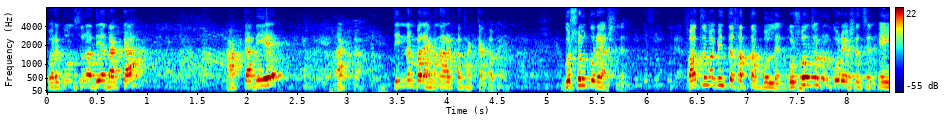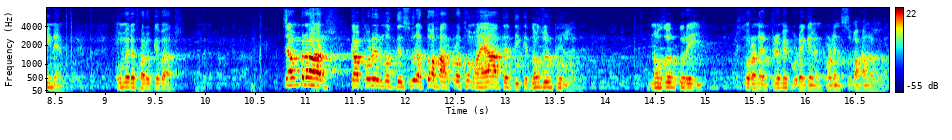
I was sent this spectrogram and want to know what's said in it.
পরে কোন দিয়ে ধাক্কা? ধাক্কা দিয়ে ধাক্কা। তিন নম্বর, এখন আরেকটা ধাক্কা খাবে গোসল করে আসলেন। ফাতেমা বিনতে খাত্তাব বললেন, গোসল যখন করে এসেছেন, এই নেন। উমরে ফারুক এবার চামড়ার কাপড়ের মধ্যে সূরা তহার প্রথম আয়াতের দিকে নজর করলেন নজর করেই কোরআনের প্রেমে পড়ে গেলেন পড়েন সুবহানাল্লাহ।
